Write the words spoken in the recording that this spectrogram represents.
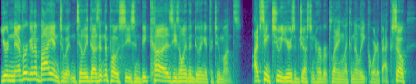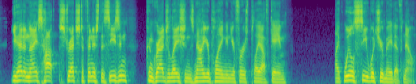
you're never going to buy into it until he does it in the postseason because he's only been doing it for two months. I've seen two years of Justin Herbert playing like an elite quarterback. So you had a nice hot stretch to finish the season. Congratulations. Now you're playing in your first playoff game like we'll see what you're made of now.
